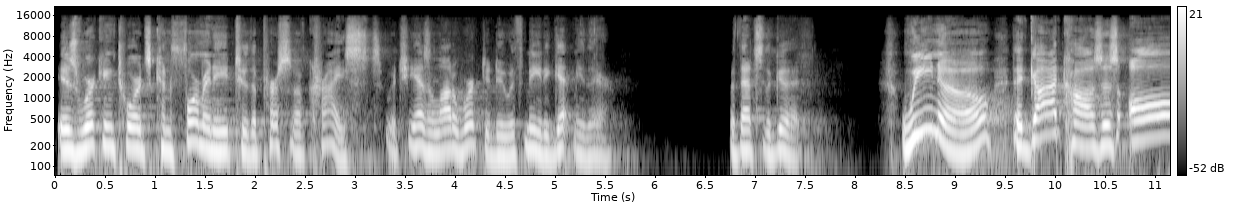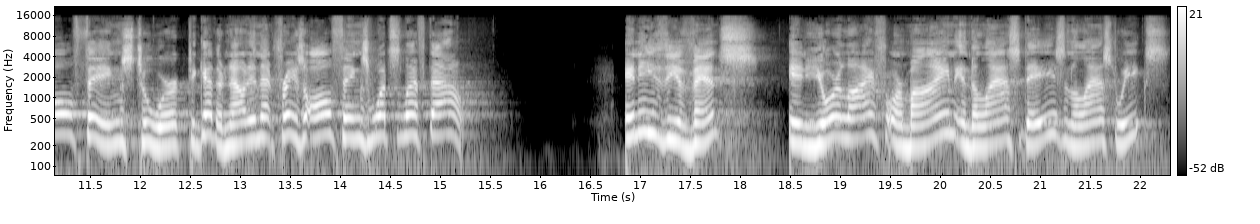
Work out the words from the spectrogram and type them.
is working towards conformity to the person of Christ, which he has a lot of work to do with me to get me there. But that's the good. We know that God causes all things to work together. Now, in that phrase, all things, what's left out? Any of the events in your life or mine in the last days and the last weeks?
